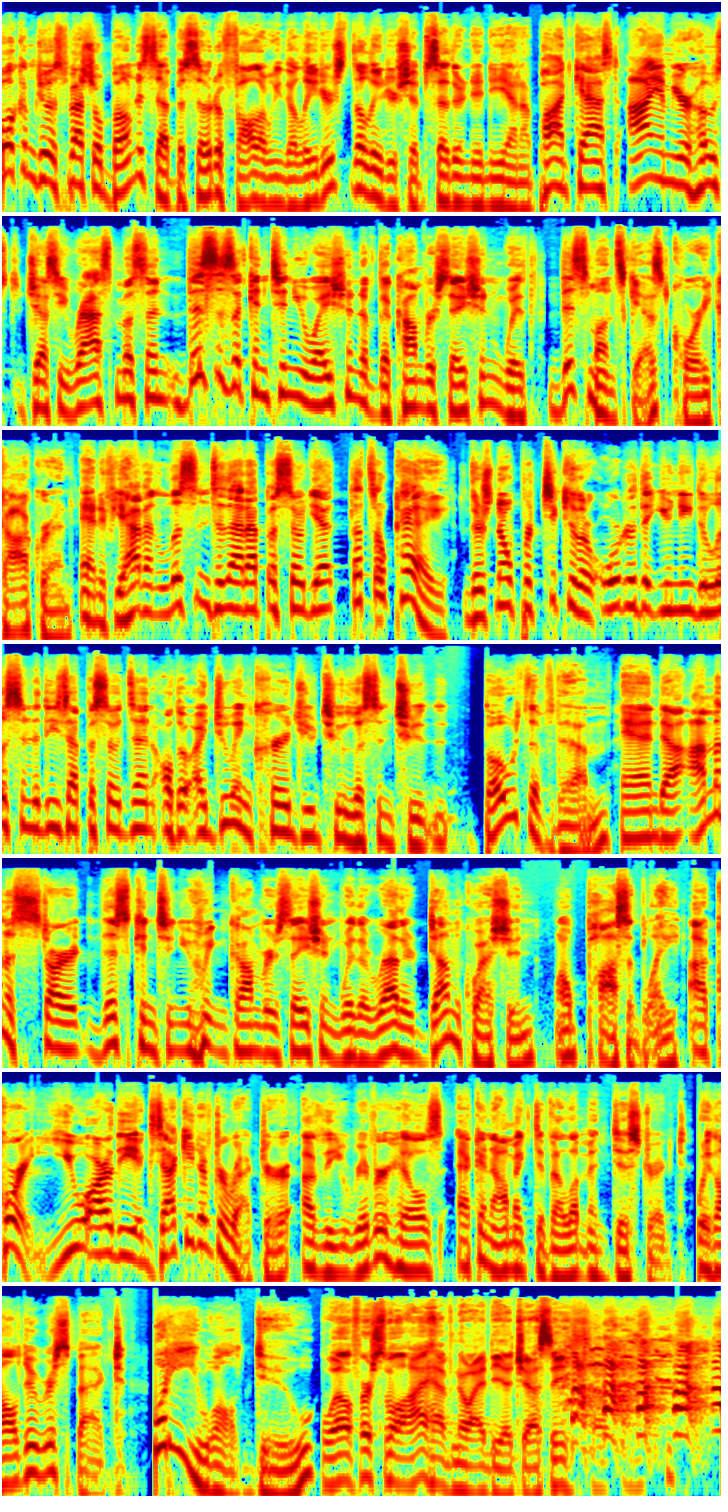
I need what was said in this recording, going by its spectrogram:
Welcome to a special bonus episode of Following the Leaders, the Leadership Southern Indiana podcast. I am your host, Jesse Rasmussen. This is a continuation of the conversation with this month's guest, Cory Cochran. And if you haven't listened to that episode yet, that's okay. There's no particular order that you need to listen to these episodes in, although I do encourage you to listen to both of them. And uh, I'm going to start this continuing conversation with a rather dumb question. Well, possibly. Uh, Cory, you are the executive director of the River Hills Economic Development District. With all due respect, what do you all do? Well, first of all, I have no idea, Jesse. So.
